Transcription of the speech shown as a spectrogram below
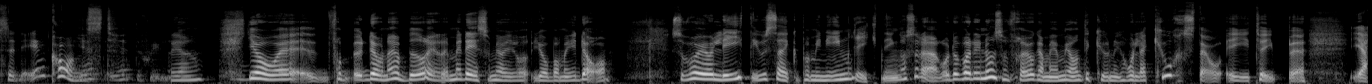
så det är en konst. Jätte, ja. Jag, eh, då när jag började med det som jag jobbar med idag så var jag lite osäker på min inriktning och sådär. Och då var det någon som frågade mig om jag inte kunde hålla kurs då i typ eh, ja,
